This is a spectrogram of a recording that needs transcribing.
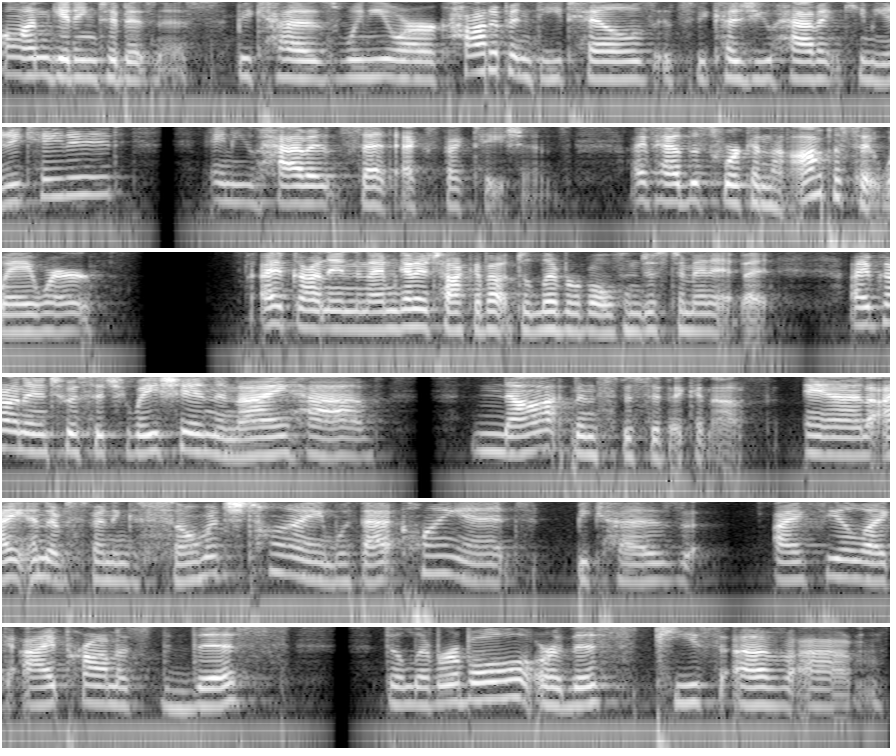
on getting to business. Because when you are caught up in details it's because you haven't communicated and you haven't set expectations. I've had this work in the opposite way where i've gone in and i'm going to talk about deliverables in just a minute but i've gone into a situation and i have not been specific enough and I end up spending so much time with that client because I feel like I promised this deliverable or this piece of, um,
